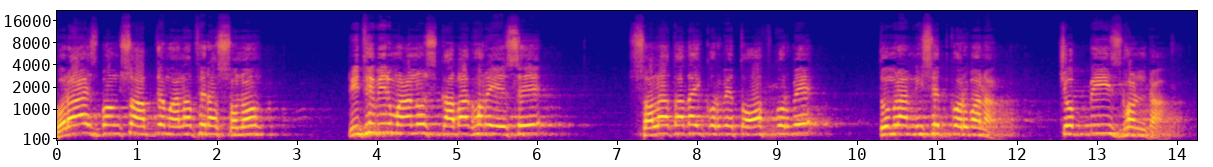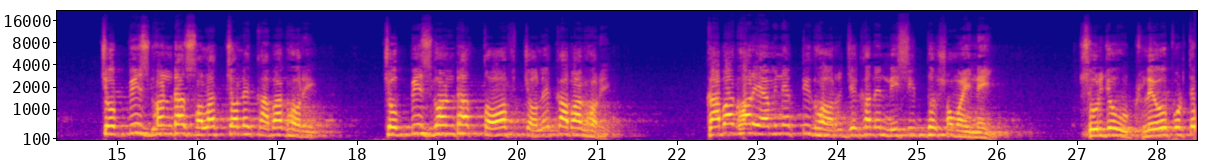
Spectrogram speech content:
কোরাইশ বংশ আব্দে মানাফেরা শোনো, পৃথিবীর মানুষ কাবা ঘরে এসে সলাত আদায় করবে তফ করবে, তোমরা নিষেধ করবা না। চব্বিশ ঘণ্টা চব্বিশ ঘণ্টা সলাৎ চলে কাবা ঘরে, চব্বিশ ঘণ্টা তফ চলে কাবা ঘরে। কাবা ঘর এমন একটি ঘর যেখানে নিষিদ্ধ সময় নেই। সূর্য উঠলেও পড়তে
